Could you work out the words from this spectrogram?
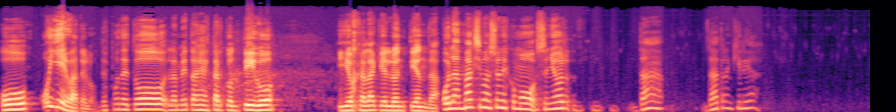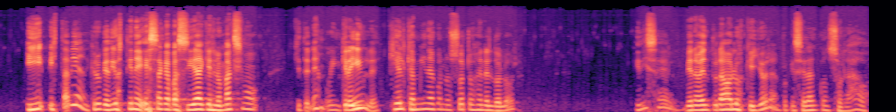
O, o llévatelo. Después de todo, la meta es estar contigo y ojalá que Él lo entienda. O las máximas acciones como, Señor, da, tranquilidad. Y, está bien, creo que Dios tiene esa capacidad que es lo máximo que tenemos, increíble, que Él camina con nosotros en el dolor. Y dice Él, bienaventurados los que lloran porque serán consolados.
